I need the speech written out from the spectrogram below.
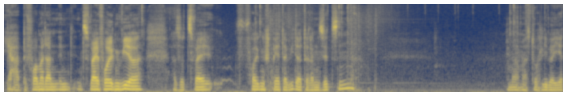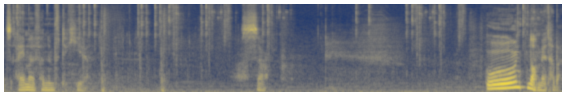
Ja, bevor wir dann in, in zwei Folgen wieder, also zwei Folgen später wieder dran sitzen, machen wir es doch lieber jetzt einmal vernünftig hier. So. Und noch mehr Tabak.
